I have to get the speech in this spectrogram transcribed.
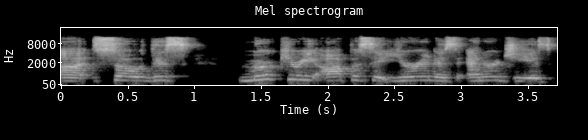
Uh, so this mercury opposite uranus energy is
